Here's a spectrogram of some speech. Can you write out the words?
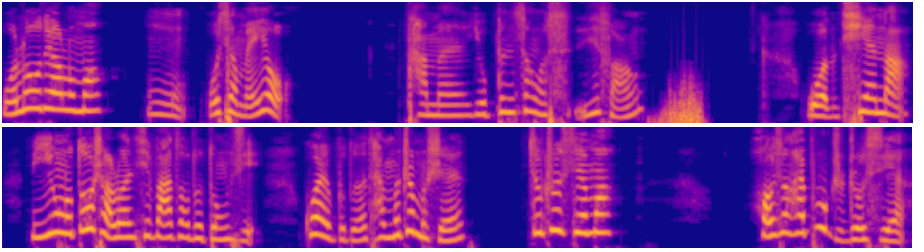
我漏掉了吗？嗯，我想没有。他们又奔向了洗衣房。我的天哪！你用了多少乱七八糟的东西？怪不得他们这么神。就这些吗？好像还不止这些。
